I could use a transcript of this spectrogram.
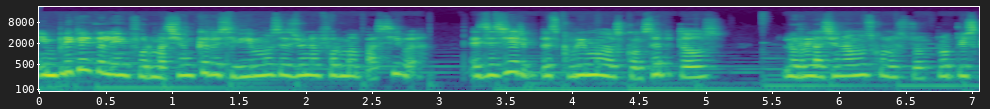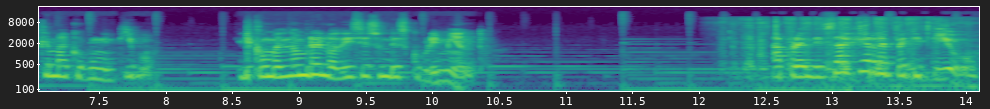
implica que la información que recibimos es de una forma pasiva, es decir, descubrimos los conceptos, los relacionamos con nuestro propio esquema cognitivo, y como el nombre lo dice es un descubrimiento. Aprendizaje repetitivo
